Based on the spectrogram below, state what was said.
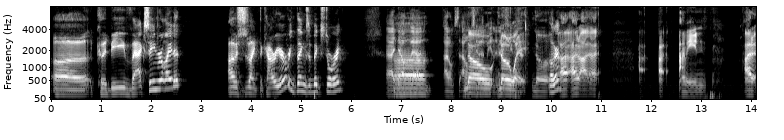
Uh, could be vaccine related. I was just like the Kyrie Irving thing's a big story. I doubt uh, that. I don't. I don't no, no way. Here. No. Okay. I, I, I, I, I mean, I,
